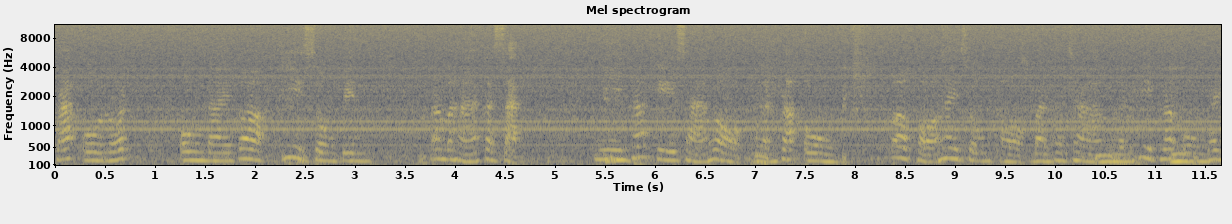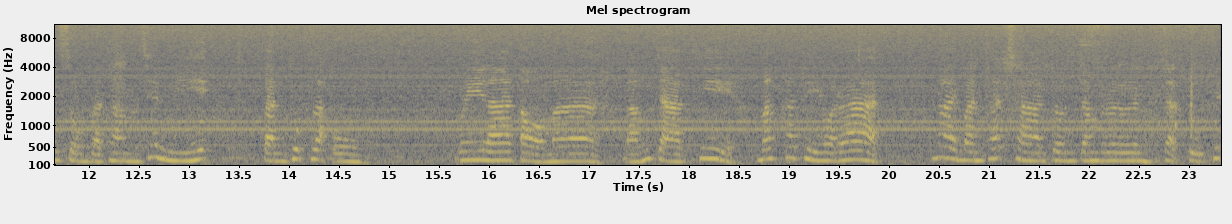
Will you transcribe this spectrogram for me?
พระโอรส องค์ใดก็ที่ทรงเป็นพระมหากษัตริย์ มีพระเกศาหงอกเหมือนพระองค์ ก็ขอให้ทรงออกบรรพชาเหมือนที่พระองค์ได้ทรงกระทำเช่นนี้กันทุกพระองค์ เวลาต่อมาหลังจากที่มัคคเทวราช ได้บรรพชาจนจำเริญจตุพิ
